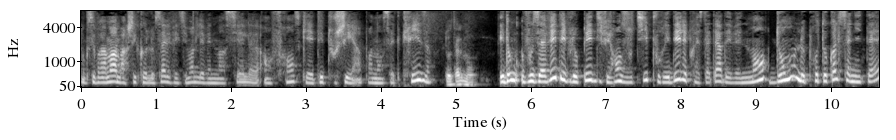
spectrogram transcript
Donc c'est vraiment un marché colossal, effectivement, de l'événementiel en France qui a été touché hein, pendant cette crise. Totalement. Et donc, vous avez développé différents outils pour aider les prestataires d'événements, dont le protocole sanitaire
